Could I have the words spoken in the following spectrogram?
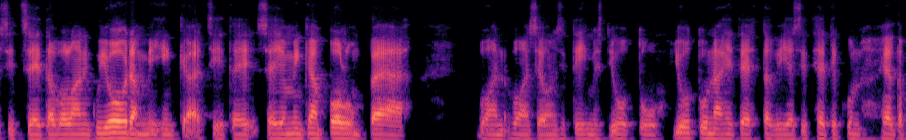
sitten se ei tavallaan niin kuin johda mihinkään, että siitä ei, se ei ole minkään polun pää, vaan, vaan se on sitten ihmiset juuttuu, juuttuu näihin tehtäviin ja sitten heti kun heiltä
